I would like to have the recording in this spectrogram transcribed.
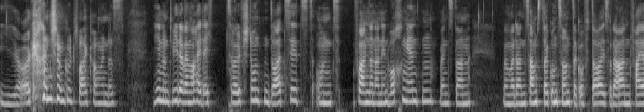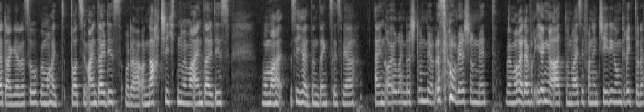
ja, kann schon gut vorkommen, dass hin und wieder, wenn man halt echt zwölf Stunden dort sitzt und vor allem dann an den Wochenenden, wenn es dann wenn man dann Samstag und Sonntag oft da ist oder auch an Feiertage oder so, wenn man halt trotzdem einteilt ist oder an Nachtschichten, wenn man einteilt ist, wo man sich halt dann denkt, so, es wäre ein Euro in der Stunde oder so, wäre schon nett, wenn man halt einfach irgendeine Art und Weise von Entschädigung kriegt oder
